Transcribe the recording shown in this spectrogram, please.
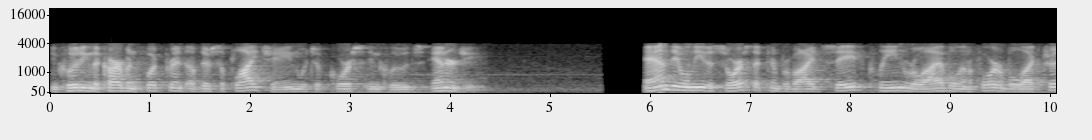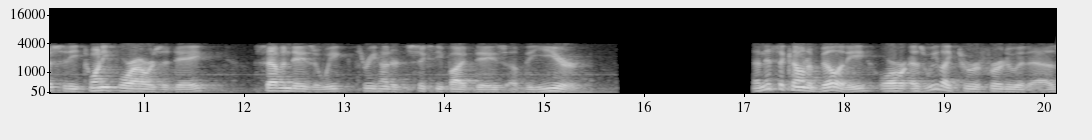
including the carbon footprint of their supply chain, which of course includes energy. And they will need a source that can provide safe, clean, reliable, and affordable electricity 24 hours a day, 7 days a week, 365 days of the year. And this accountability, or as we like to refer to it as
